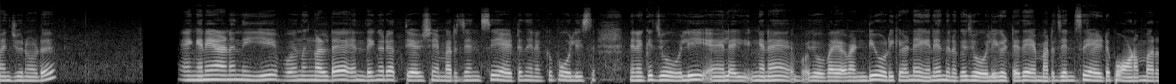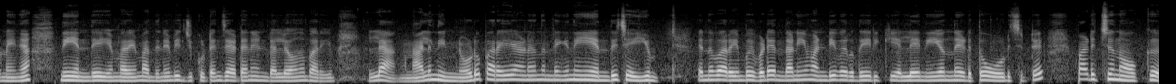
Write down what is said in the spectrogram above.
മഞ്ജുവിനോട് എങ്ങനെയാണ് നീ ഇപ്പോൾ നിങ്ങളുടെ എന്തെങ്കിലും ഒരു അത്യാവശ്യം എമർജൻസി ആയിട്ട് നിനക്ക് പോലീസ് നിനക്ക് ജോലി ഇങ്ങനെ വണ്ടി ഓടിക്കാണ്ട് എങ്ങനെ നിനക്ക് ജോലി കിട്ടിയത്? എമർജൻസി ആയിട്ട് പോകണം പറഞ്ഞു കഴിഞ്ഞാൽ നീ എന്ത് ചെയ്യും പറയും? അതിന് ബിജുക്കുട്ടൻ ചേട്ടൻ ഉണ്ടല്ലോ എന്ന് പറയും. അല്ല എന്നാലും നിന്നോട് പറയുകയാണെന്നുണ്ടെങ്കിൽ നീ എന്ത് ചെയ്യും? എന്ന് പറയുമ്പോൾ ഇവിടെ എന്താണ് ഈ വണ്ടി വെറുതെ ഇരിക്കുകയല്ലേ? നീ ഒന്ന് എടുത്ത് ഓടിച്ചിട്ട് പഠിച്ചു നോക്ക്.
